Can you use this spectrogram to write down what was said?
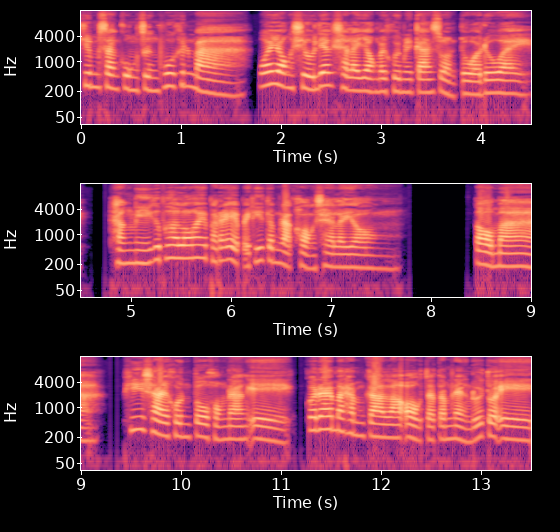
คิมซังกุงจึงพูดขึ้นมา ว่ายองชิวเรียกชาลยองไปคุยเป็นการส่วนตัวด้วย ทั้งนี้ก็เพื่อล่อให้พระเอกไปที่ตำหนักของชาลยอง ต่อมา พี่ชายคนโตของนางเอก ก็ได้มาทำการลาออกจากตำแหน่งด้วยตัวเอง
